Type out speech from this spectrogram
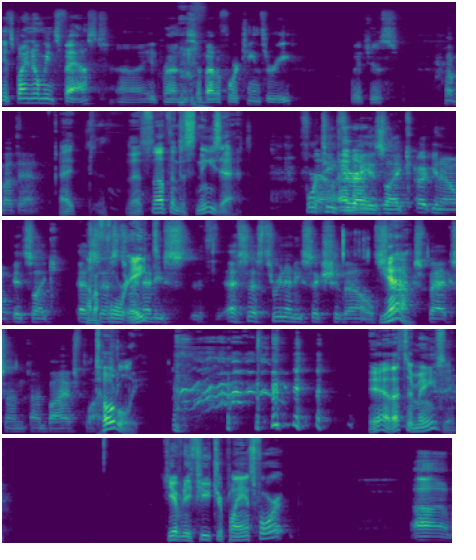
It's by no means fast. Uh, it runs about a 14.3, which is How about that? I, that's nothing to sneeze at. 1430 I- is like uh, you know, it's like SS 390 SS 396 Chevelle stock Yeah. specs on on bias plies. Totally. yeah, that's amazing. Do you have any future plans for it? Uh,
